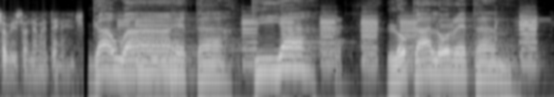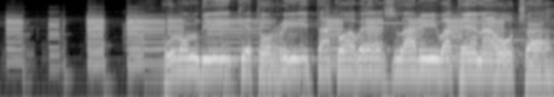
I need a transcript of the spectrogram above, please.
sabéis dónde me tenéis. Gaua eta kia lokal horretan Urrundik etorritako abeslari baten ahotsa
